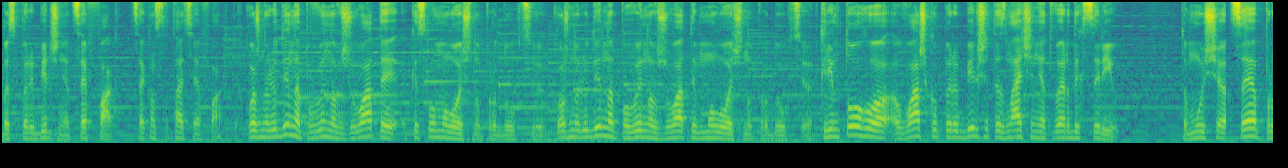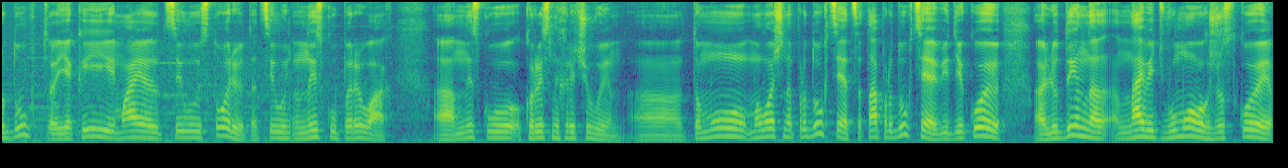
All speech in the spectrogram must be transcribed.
без перебільшення, це факт, це констатація факту. Кожна людина повинна вживати кисломолочну продукцію, кожна людина повинна вживати молочну продукцію. Крім того, важко перебільшити значення твердих сирів. Тому що це продукт, який має цілу історію та цілу низку переваг, низку корисних речовин. Тому молочна продукція це та продукція, від якої людина навіть в умовах жорсткої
